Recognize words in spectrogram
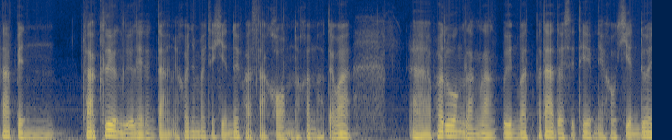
ถ้าเป็นพระเครื่องหรืออะไรต่างๆเนี่ยเขาจะไม่จะเขียนด้วยภาษาขอมนะครับเนาะแต่ว่าพระร่วงหลังรางปืนวัดพระธาตุดอยสุเทพเนี่ยเขาเขียนด้วย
